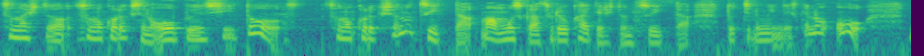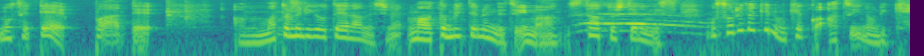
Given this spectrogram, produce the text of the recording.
その人、そのコレクションのオープンシート、そのコレクションのツイッター、まあ、もしくはそれを書いてる人のツイッター、どっちでもいいんですけど、を載せて、バーって、あの、まとめる予定なんですね。まとめてるんですよ。今、スタートしてるんです。もうそれだけでも結構熱いのに、結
